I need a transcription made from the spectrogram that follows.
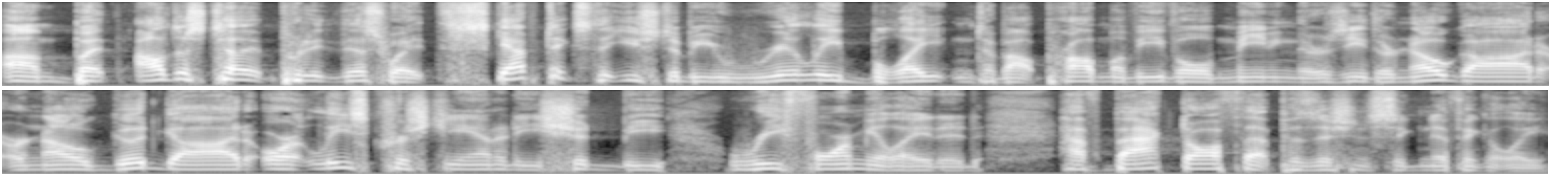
Um, but I'll just tell you, put it this way skeptics that used to be really blatant about problem of evil, meaning there's either no God or no good God, or at least Christianity should be reformulated, have backed off that position significantly.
